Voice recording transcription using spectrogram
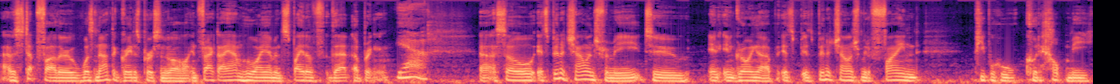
Uh, His stepfather was not the greatest person at all. In fact, I am who I am in spite of that upbringing. Yeah. Uh, so it's been a challenge for me to, in, in growing up, it's it's been a challenge for me to find people who could help me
